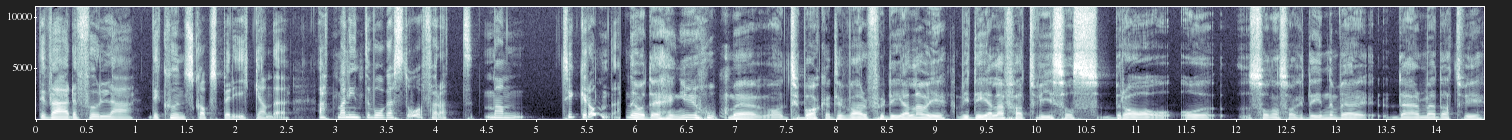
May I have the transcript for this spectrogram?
det värdefulla, det kunskapsberikande. Att man inte vågar stå för att man tycker om det. Nej, och det hänger ju ihop med, tillbaka till varför delar vi? Vi delar för att visa oss bra och, och sådana saker. Det innebär därmed att vi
